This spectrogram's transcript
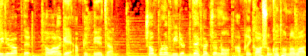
ভিডিওর আপডেট সবার আগে আপনি পেয়ে যান। সম্পূর্ণ ভিডিওটি দেখার জন্য আপনাকে অসংখ্য ধন্যবাদ।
